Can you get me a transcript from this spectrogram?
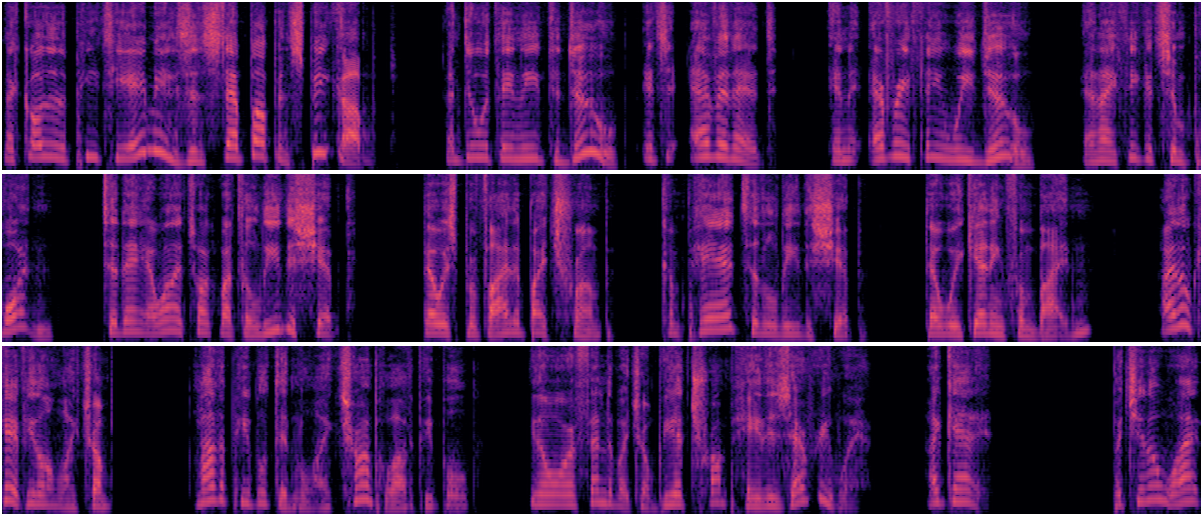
that go to the PTA meetings and step up and speak up and do what they need to do. It's evident in everything we do. And I think it's important. Today, I want to talk about the leadership that was provided by Trump compared to the leadership that we're getting from Biden I don't care if you don't like Trump. A lot of people didn't like Trump. A lot of people, you know, were offended by Trump. We had Trump haters everywhere. I get it. But you know what?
